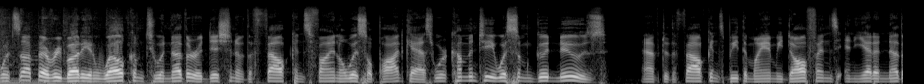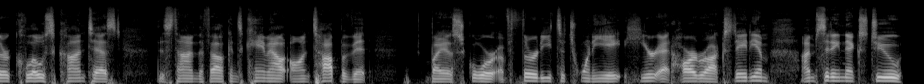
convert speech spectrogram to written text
What's up, everybody, and welcome to another edition of the Falcons Final Whistle podcast. We're coming to you with some good news after the Falcons beat the Miami Dolphins in yet another close contest. This time, the Falcons came out on top of it by a score of 30 to 28 here at Hard Rock Stadium. I'm sitting next to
